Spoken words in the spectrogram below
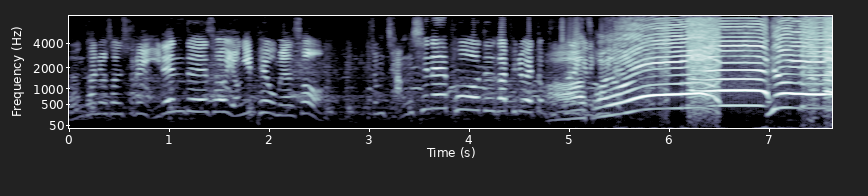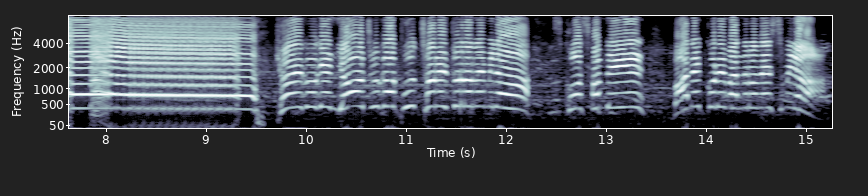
몬타뇨 선수를 이랜드에서 영입해 오면서 좀 장신의 포워드가 필요했던 아, 부천에게는 좋아요. 야! 결국엔 여주가 부천을 뚫어냅니다. 스코어 3대1 만회골을 만들어냈습니다.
